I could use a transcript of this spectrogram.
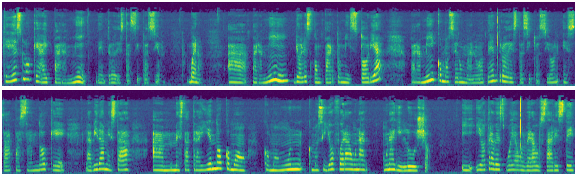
qué es lo que hay para mí dentro de esta situación. Bueno, ah, para mí yo les comparto mi historia. Para mí como ser humano dentro de esta situación está pasando que la vida me está, me está trayendo como, como, un, como si yo fuera una, un aguilucho y, otra vez voy a volver a usar este,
